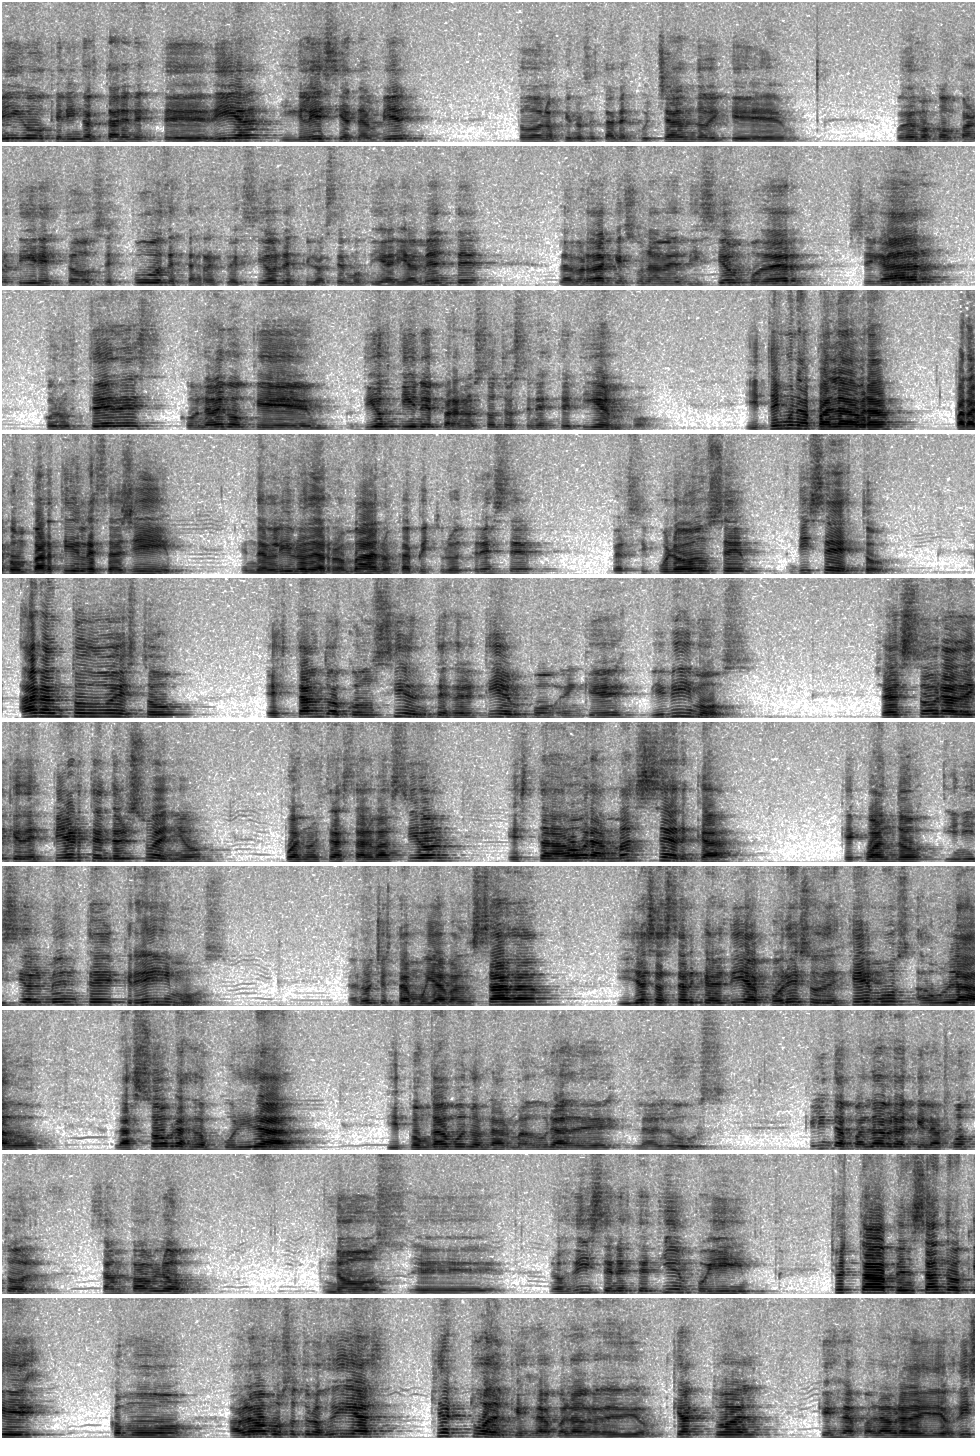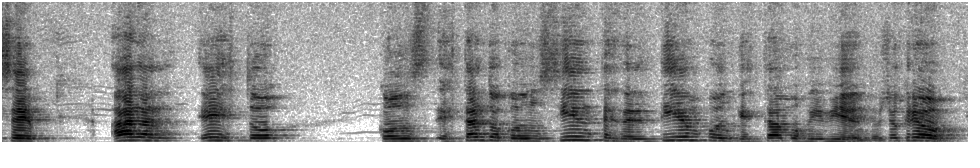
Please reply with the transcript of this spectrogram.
Querido amigo? Qué lindo estar en este día, iglesia también, todos los que nos están escuchando y que podemos compartir estos spots, estas reflexiones que lo hacemos diariamente. La verdad que es una bendición poder llegar con ustedes con algo que Dios tiene para nosotros en este tiempo. Y tengo una palabra para compartirles allí en el libro de Romanos capítulo 13, versículo 11. Dice esto, hagan todo esto estando conscientes del tiempo en que vivimos. Ya es hora de que despierten del sueño, pues nuestra salvación está ahora más cerca que cuando inicialmente creímos. La noche está muy avanzada y ya se acerca el día, por eso dejemos a un lado las obras de oscuridad y pongámonos la armadura de la luz. Qué linda palabra que el apóstol San Pablo nos, eh, nos dice en este tiempo y yo estaba pensando que, como hablábamos otros días, qué actual que es la palabra de Dios, qué actual que es la palabra de Dios. Dice, hagan esto estando conscientes del tiempo en que estamos viviendo. Yo creo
